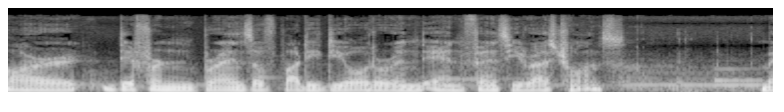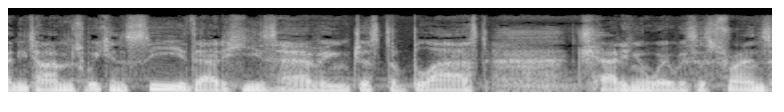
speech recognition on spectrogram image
are different brands of body deodorant and fancy restaurants. Many times we can see that he's having just a blast chatting away with his friends,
